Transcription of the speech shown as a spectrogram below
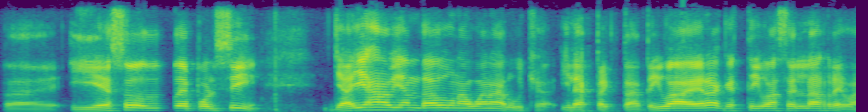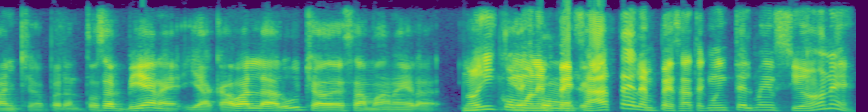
¿sabes? y eso de por sí ya ellas habían dado una buena lucha y la expectativa era que esta iba a ser la revancha, pero entonces viene y acaba la lucha de esa manera. No, y como le empezaste, le empezaste con intervenciones.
